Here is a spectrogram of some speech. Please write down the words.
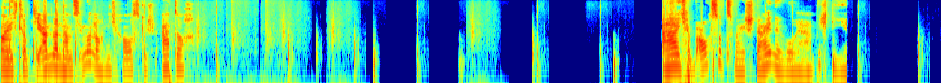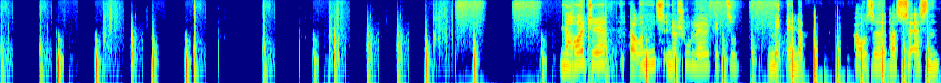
Weil ich glaube, die anderen haben es immer noch nicht rausgesch... Ah, doch. Ah, ich habe auch so zwei Steine. Woher habe ich die? Na, heute bei uns in der Schule gibt es so mit in der Pause was zu essen.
